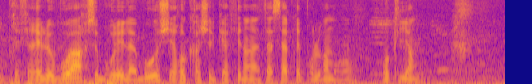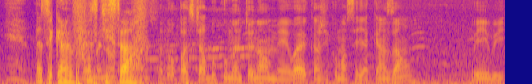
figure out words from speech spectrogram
Il préférait le boire, se brûler la bouche et recracher le café dans la tasse après pour le vendre au, client. Ah, c'est quand même fou cette histoire. Ça doit pas se faire beaucoup maintenant, mais ouais, quand j'ai commencé il y a 15 ans, oui, oui.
